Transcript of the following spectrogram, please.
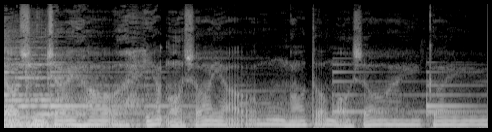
就算最后一无所有，我都无所畏惧。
